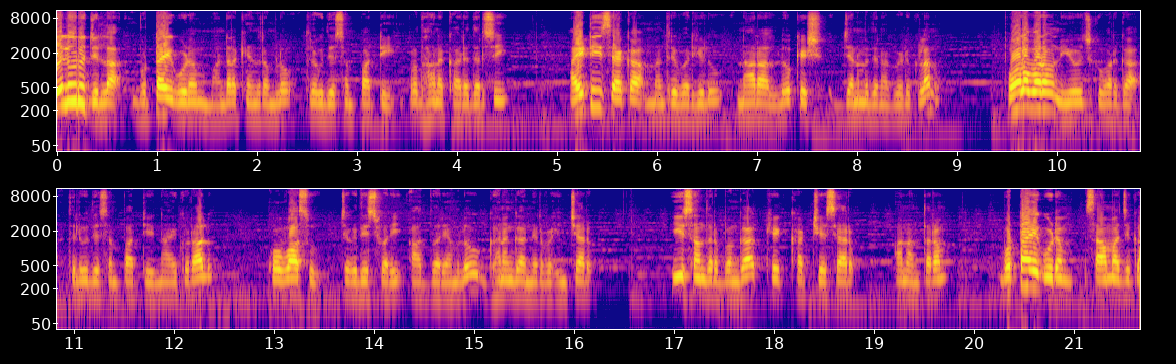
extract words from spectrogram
ఏలూరు జిల్లా బుట్టాయిగూడెం మండల కేంద్రంలో తెలుగుదేశం పార్టీ ప్రధాన కార్యదర్శి ఐటీ శాఖ మంత్రివర్యులు నారా లోకేష్ జన్మదిన వేడుకలను పోలవరం నియోజకవర్గ తెలుగుదేశం పార్టీ నాయకురాలు కొవ్వాసు జగదీశ్వరి ఆధ్వర్యంలో ఘనంగా నిర్వహించారు. ఈ సందర్భంగా కేక్ కట్ చేశారు. అనంతరం బుట్టాయిగూడెం సామాజిక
